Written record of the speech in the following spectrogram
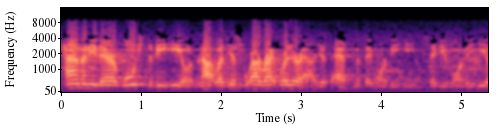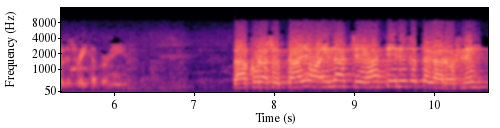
how many there wants to be healed. Not well, just right where they're at. Just ask them if they want to be healed. Say, do you want to be healed? Just raise up their hand. Bakura so tayo ang ina che hatinin sa tagaros ni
